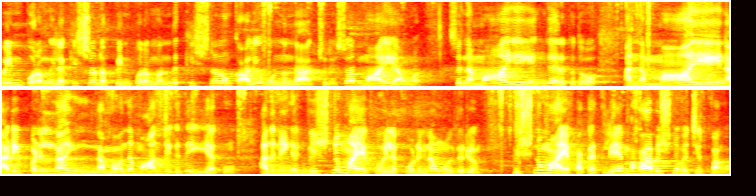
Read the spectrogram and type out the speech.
பின்புறம் இல்லை கிருஷ்ணனோட பின்புறம் வந்து கிருஷ்ணனும் காளியும் ஒன்று தான் ஆக்சுவலி ஸோ மாயை அவங்க. ஸோ இந்த மாயை எங்கே இருக்குதோ அந்த மாயையின் அடிப்படையில் தான் நம்ம வந்து மாந்திரிகத்தை இயக்கும் அது நீங்கள் விஷ்ணு மாய கோயிலில் போனீங்கன்னா உங்களுக்கு தெரியும். விஷ்ணு மாய பக்கத்துலேயே மகாவிஷ்ணு வச்சுருப்பாங்க.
